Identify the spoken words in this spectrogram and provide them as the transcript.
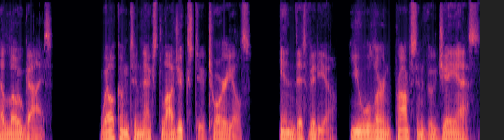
Hello guys. Welcome to Nextlogics tutorials. In this video, you will learn props in Vue.js.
